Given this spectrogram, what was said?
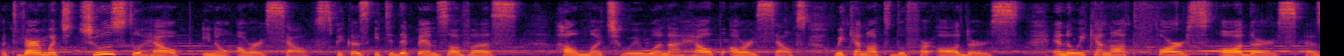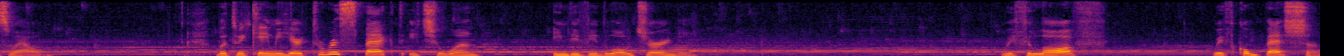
but very much choose to help, you know, ourselves because it depends of us how much we want to help ourselves. We cannot do for others, and we cannot force others as well. But we came here to respect each one individual journey with love, with compassion,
